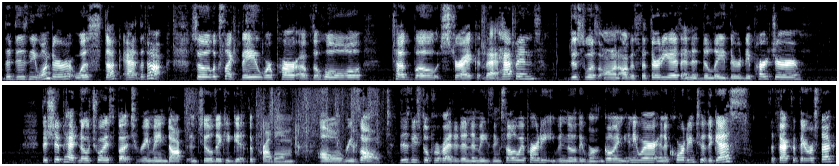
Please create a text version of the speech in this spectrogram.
the Disney Wonder was stuck at the dock. So it looks like they were part of the whole tugboat strike that happened. This was on August the 30th and it delayed their departure. The ship had no choice but to remain docked until they could get the problem all resolved. Disney still provided an amazing sail party even though they weren't going anywhere. And according to the guests, the fact that they were stuck,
